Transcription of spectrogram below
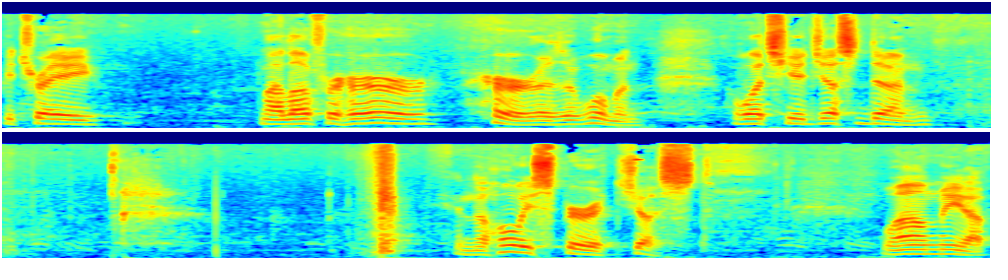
betray my love for her or her as a woman, what she had just done. And the Holy Spirit just wound me up.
